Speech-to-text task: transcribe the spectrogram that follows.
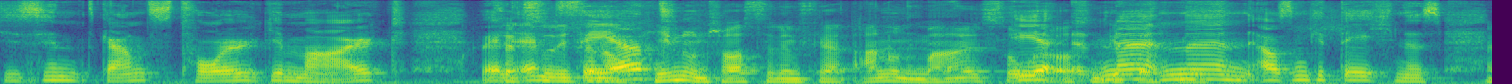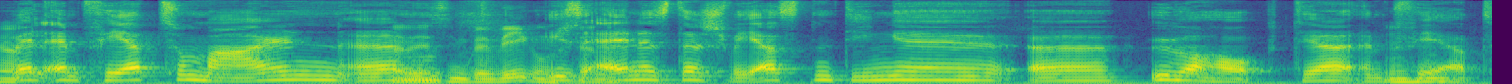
die sind ganz toll gemalt. Weil Setzt du dich dann auch Pferd. hin und schaust dir den Pferd an und malst so Ja, aus dem nein, Gedächtnis? nein, aus dem Gedächtnis. Ja. Weil ein Pferd zu malen ähm, das ist in Bewegung ist eines der schwersten Dinge äh, überhaupt. Ja, ein Mhm. Pferd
